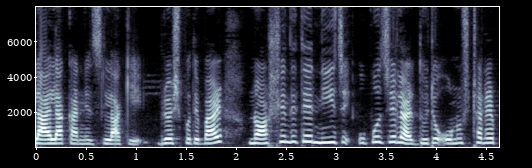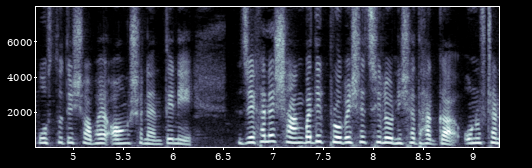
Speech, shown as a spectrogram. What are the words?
লায়লা কানিজ লাকি। বৃহস্পতিবার নরসিংদীতে নিজ উপজেলার দুটো অনুষ্ঠানের প্রস্তুতি সভায় অংশ নেন তিনি, যেখানে সাংবাদিক প্রবেশে ছিল নিষেধাজ্ঞা। অনুষ্ঠান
